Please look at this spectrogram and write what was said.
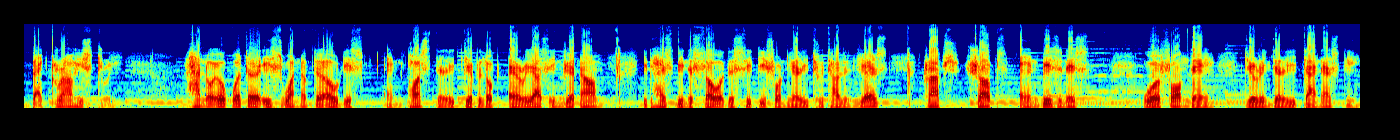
Background history Hanoi Water is one of the oldest and constantly developed areas in Vietnam. It has been the soul of the city for nearly 2000 years. Crafts, shops, and business were formed there during the Lý dynasty.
